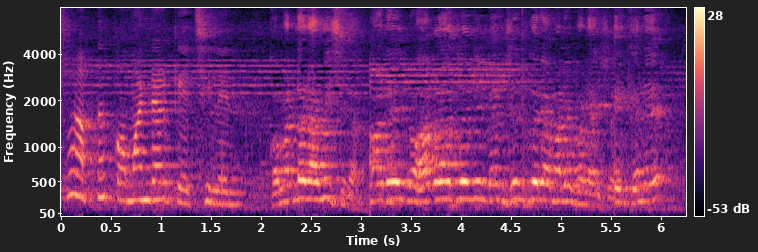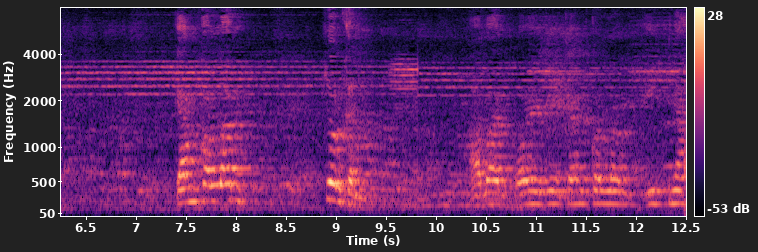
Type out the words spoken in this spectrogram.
সময় আপনার কমান্ডার কে ছিলেন? কমান্ডার আমি ছিলাম। আমার এই লোহাগড়া যদি মেনশন করে আমার পাঠাইছে। এইখানে ক্যাম্প করলাম চোরকালি। আবার পরে যে ক্যাম্প করলাম ইটনা।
